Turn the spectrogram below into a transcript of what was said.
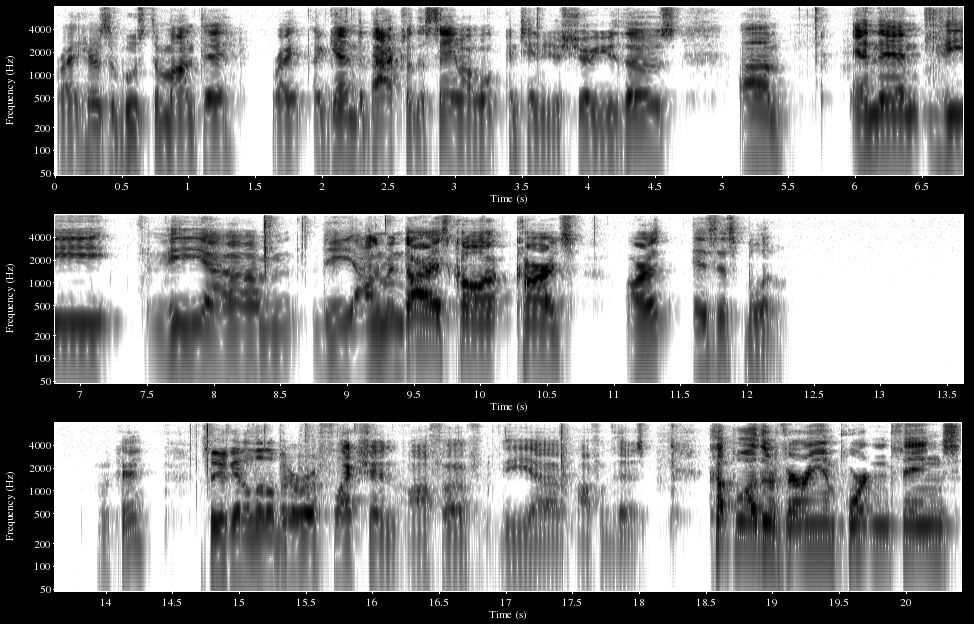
Right, here's a Bustamante. Right, again, the backs are the same. I won't continue to show you those. Um, and then the the um, the Almendares cards are is this blue. Okay, so you'll get a little bit of reflection off of the uh, off of those. Couple other very important things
